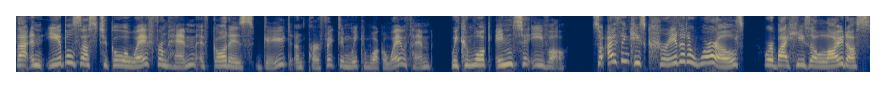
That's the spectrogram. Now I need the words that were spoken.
that enables us to go away from him if God is good and perfect and we can walk away with him? We can walk into evil. So I think he's created a world whereby he's allowed us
